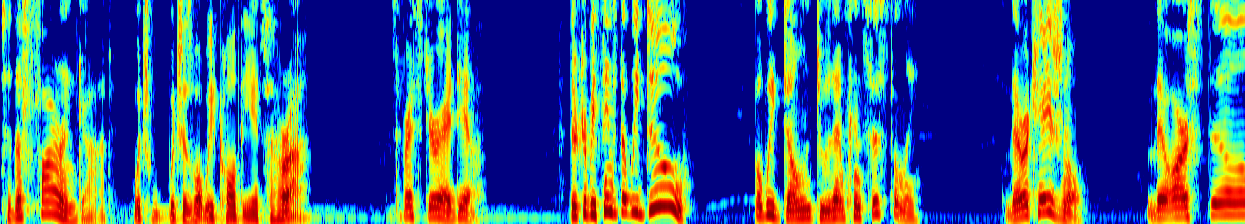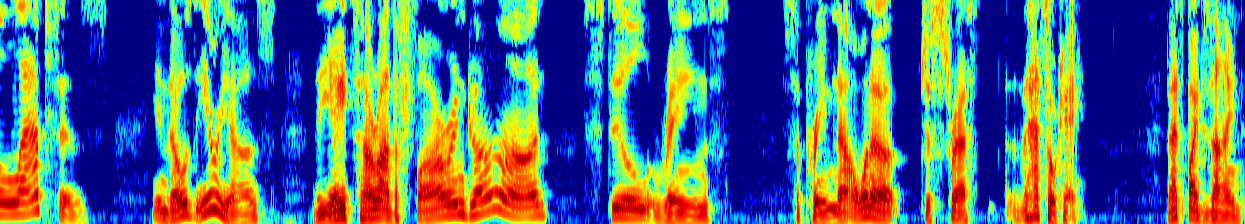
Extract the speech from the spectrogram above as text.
to the foreign God, which, which is what we call the Yetzer Hara. It's a very scary idea. There could be things that we do, but we don't do them consistently. They're occasional there are still lapses in those areas. The Yetzer Hara, the foreign god, still reigns supreme. Now, I want to just stress that's okay. That's by design.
